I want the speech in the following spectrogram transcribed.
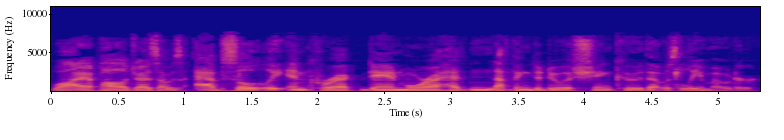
Well, I apologize. I was absolutely incorrect. Dan Mora had nothing to do with Shinku. That was Lee Moder.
